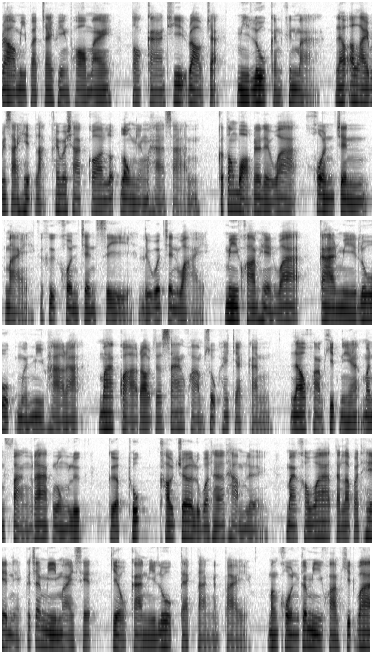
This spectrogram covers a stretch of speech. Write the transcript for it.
เรามีปัจจัยเพียงพอไหม ต่อการที่เราจะมีลูกกันขึ้นมา แล้วอะไรเป็นสาเหตุหลักให้ประชากรลดลงอย่างมหาศาล ก็ต้องบอกได้เลยว่า คนเจนใหม่ก็คือคนเจน C หรือว่าเจน Y มีความเห็นว่าการมีลูกเหมือนมีภาระ มากกว่าเราจะสร้างความสุขให้แก่กัน แล้วความคิดนี้มันฝังรากลงลึกเกือบทุก culture หรือวัฒนธรรมเลย หมายความว่าแต่ละประเทศเนี่ยก็จะมี mindset เกี่ยวกับการมีลูกแตกต่างกันไป บางคนก็มีความคิดว่า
